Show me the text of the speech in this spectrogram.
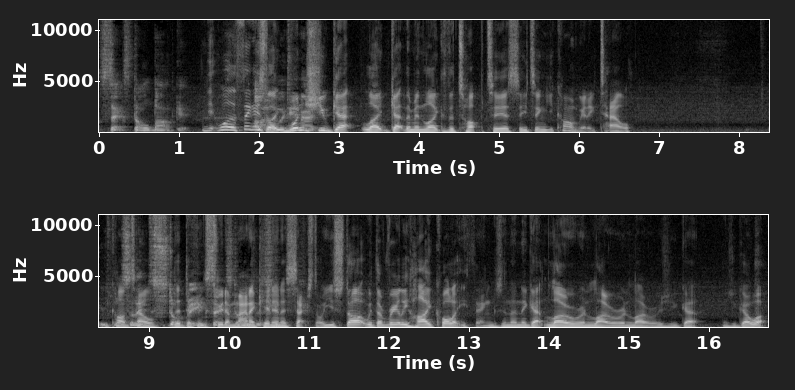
sex doll market. Yeah, well, the thing is, I like, once imagine. you get like get them in like the top tier seating, you can't really tell. You can't So tell the difference between a mannequin and a sex doll. You start with the really high quality things, and then they get lower and lower and lower as you get as you go up.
